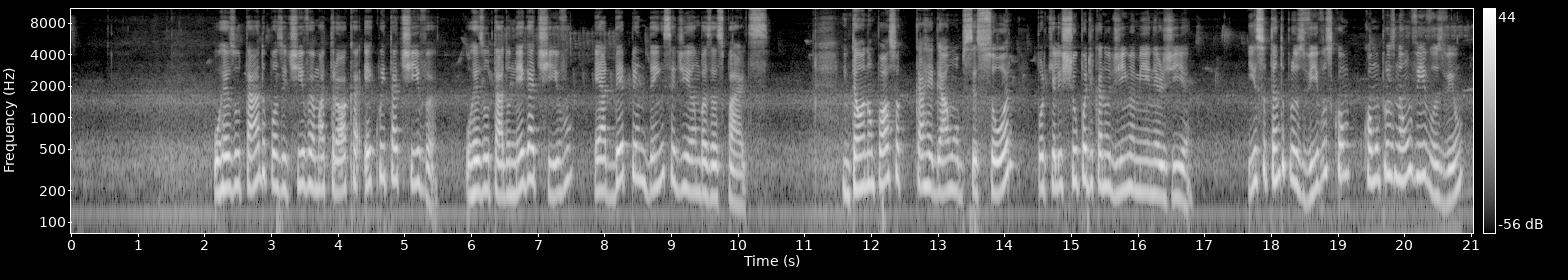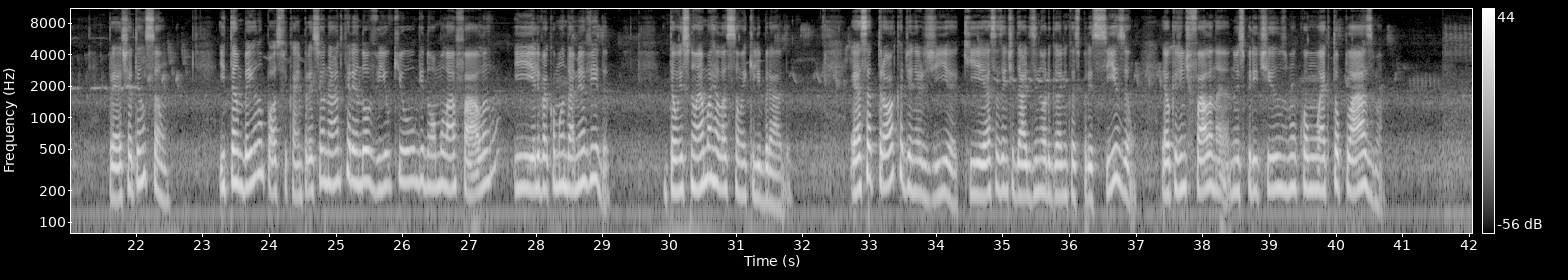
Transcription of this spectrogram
O resultado positivo é uma troca equitativa. O resultado negativo é a dependência de ambas as partes. Então eu não posso carregar um obsessor porque ele chupa de canudinho a minha energia. Isso tanto para os vivos como, como para os não vivos, viu? Preste atenção. E também eu não posso ficar impressionado querendo ouvir o que o gnomo lá fala e ele vai comandar minha vida. Então isso não é uma relação equilibrada. Essa troca de energia que essas entidades inorgânicas precisam é o que a gente fala no Espiritismo como ectoplasma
